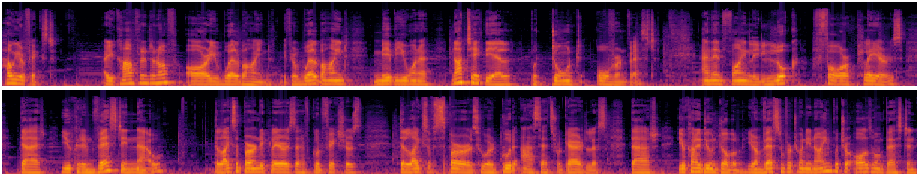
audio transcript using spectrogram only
how you're fixed. Are you confident enough or are you well behind? If you're well behind, maybe you want to not take the L, but don't overinvest. And then finally, look for players that you could invest in now. The likes of Burnley players that have good fixtures, the likes of Spurs who are good assets regardless, that you're kind of doing double. You're investing for 29, but you're also investing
